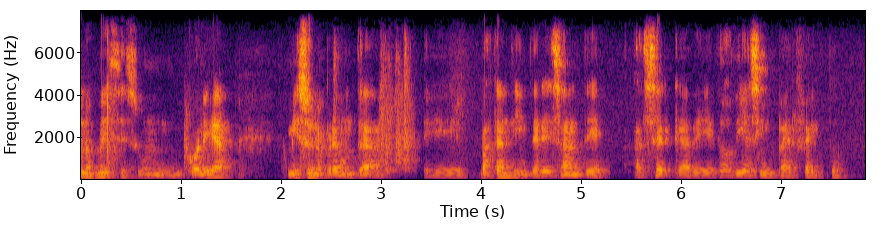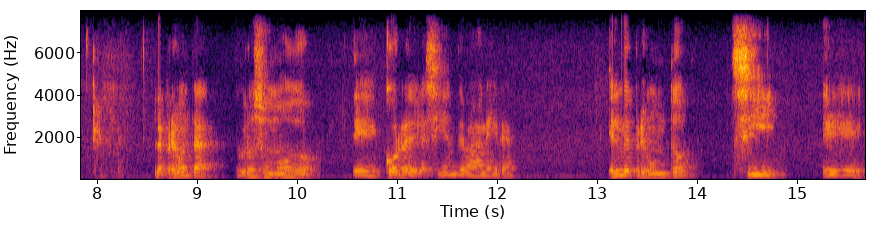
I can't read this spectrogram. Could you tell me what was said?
unos meses un colega me hizo una pregunta eh, bastante interesante acerca de dos días imperfectos. La pregunta, grosso modo, eh, corre de la siguiente manera. Él me preguntó si eh,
